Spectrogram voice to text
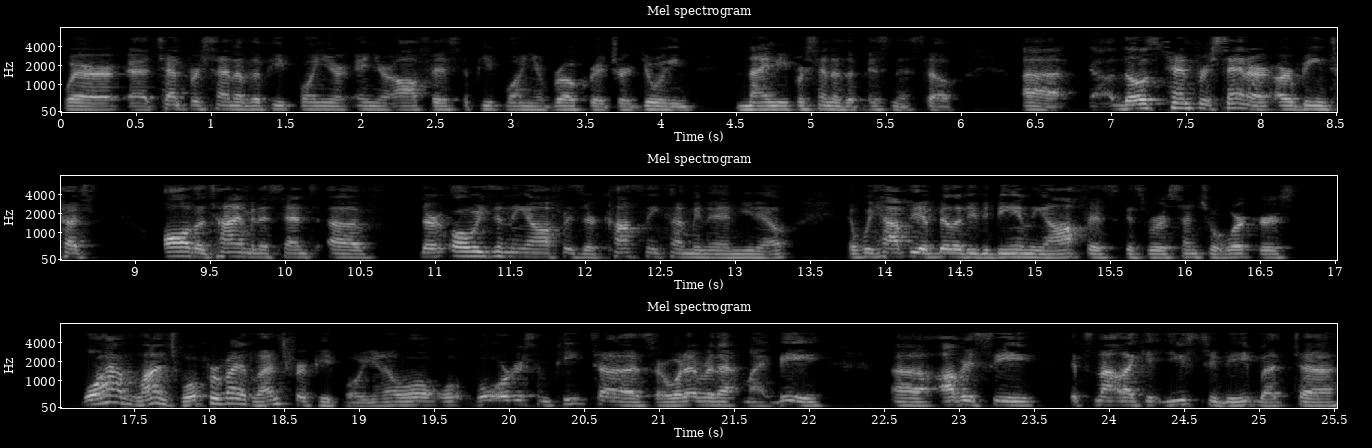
where uh, 10% of the people in your in your office, the people in your brokerage are doing 90% of the business. So uh, those 10% are, are being touched all the time in a sense of they're always in the office, they're constantly coming in. You know, if we have the ability to be in the office because we're essential workers, we'll have lunch. We'll provide lunch for people. You know, we'll we'll, we'll order some pizzas or whatever that might be. Uh, obviously, it's not like it used to be, but uh,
